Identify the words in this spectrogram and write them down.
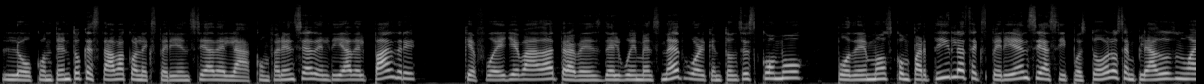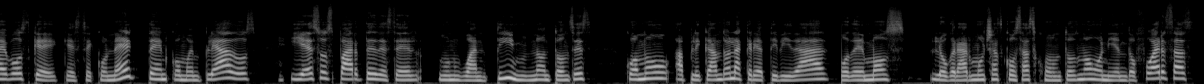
lo contento que estaba con la experiencia de la conferencia del Día del Padre, que fue llevada a través del Women's Network. Entonces, ¿cómo podemos compartir las experiencias y pues todos los empleados nuevos que, que se conecten como empleados? Y eso es parte de ser un one team, ¿no? Entonces, ¿cómo aplicando la creatividad podemos lograr muchas cosas juntos, ¿no? Uniendo fuerzas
